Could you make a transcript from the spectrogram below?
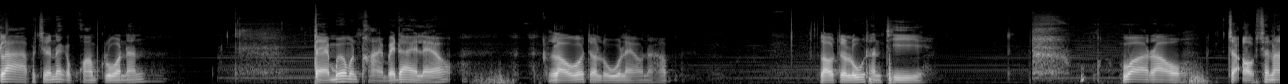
กล้าเผชิญหน้ากับความกลัวนั้น แต่เมื่อมันผ่านไปได้แล้ว เราก็จะรู้แล้วนะครับ เราจะรู้ทันที ว่าเราจะเอาชนะ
